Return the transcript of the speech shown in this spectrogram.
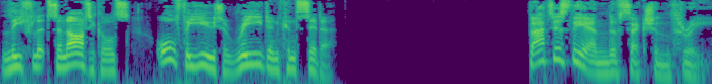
leaflets and articles, all for you to read and consider. That is the end of section 3.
